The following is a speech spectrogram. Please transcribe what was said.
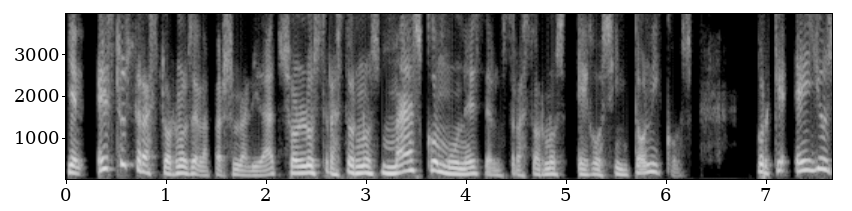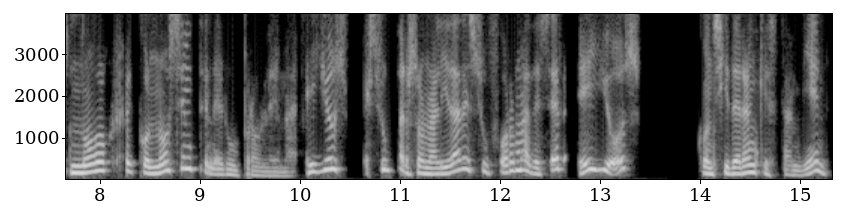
Bien, estos trastornos de la personalidad son los trastornos más comunes de los trastornos egosintónicos, porque ellos no reconocen tener un problema. Ellos, su personalidad, es su forma de ser. Ellos consideran que están bien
